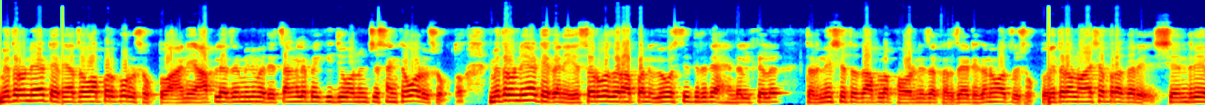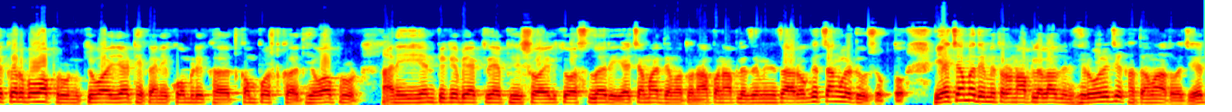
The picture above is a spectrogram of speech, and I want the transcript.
मित्रांनो या ठिकाणी याचा वापर करू शकतो आणि आपल्या जमिनीमध्ये चांगल्यापैकी जीवाणूंची संख्या वाढू शकतो. मित्रांनो या ठिकाणी हे सर्व जर आपण व्यवस्थितरित्या हँडल केलं तर निश्चितच आपला फवारणीचा खर्च या ठिकाणी वाचू शकतो. मित्रांनो अशा प्रकारे सेंद्रिय कर्ब वापरून किंवा या ठिकाणी कोंबडी खत कंपोस्ट खत हे वापरून आणि एनपीके बॅक्टेरिया फिश ऑइल किंवा स्लरी याच्या माध्यमातून आपण आपल्या जमिनीचं आरोग्य चांगलं ठेवू शकतो. याच्यामध्ये मित्रांनो आपल्याला अजून हिरवळीचे खतं महत्त्वाचे आहेत.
